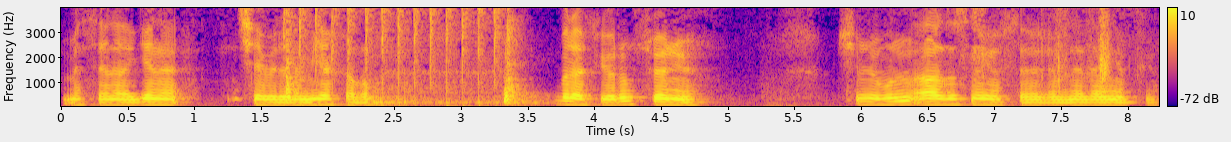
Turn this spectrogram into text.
Mesela gene çevirelim yakalım. Bırakıyorum sönüyor. Şimdi bunun arızasını göstereceğim neden yapıyor.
